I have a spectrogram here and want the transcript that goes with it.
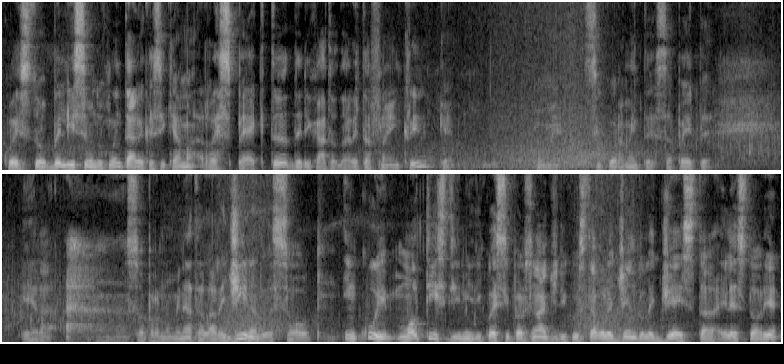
questo bellissimo documentario che si chiama Respect, dedicato da Aretha Franklin, che come sicuramente sapete era soprannominata la regina del soul, in cui moltissimi di questi personaggi di cui stavo leggendo le gesta e le storie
